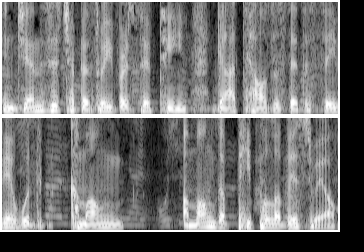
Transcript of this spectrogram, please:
In Genesis chapter 3 verse 15, God tells us that the Savior would come among, among the people of Israel.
